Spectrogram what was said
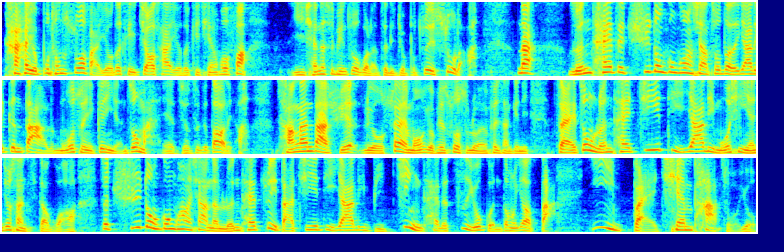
它还有不同的说法，有的可以交叉，有的可以前后放。以前的视频做过了，这里就不赘述了啊。那轮胎在驱动工况下受到的压力更大，磨损也更严重嘛，也就这个道理啊。长安大学柳帅萌有篇硕士论文分享给你，《载重轮胎接地压力模型研究》上提到过啊，在驱动工况下呢，轮胎最大接地压力比静态的自由滚动要大。一百千帕左右，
